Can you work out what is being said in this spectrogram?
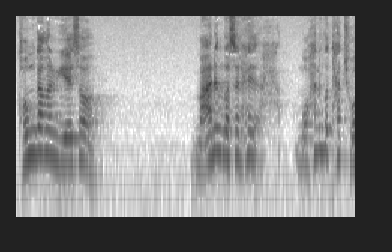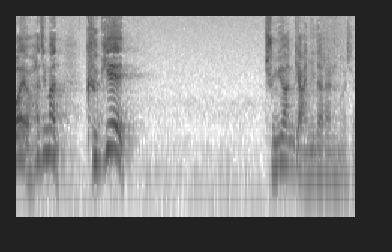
건강을 위해서 많은 것을 해, 뭐 하는 거 다 좋아요. 하지만 그게 중요한 게 아니다라는 거죠.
